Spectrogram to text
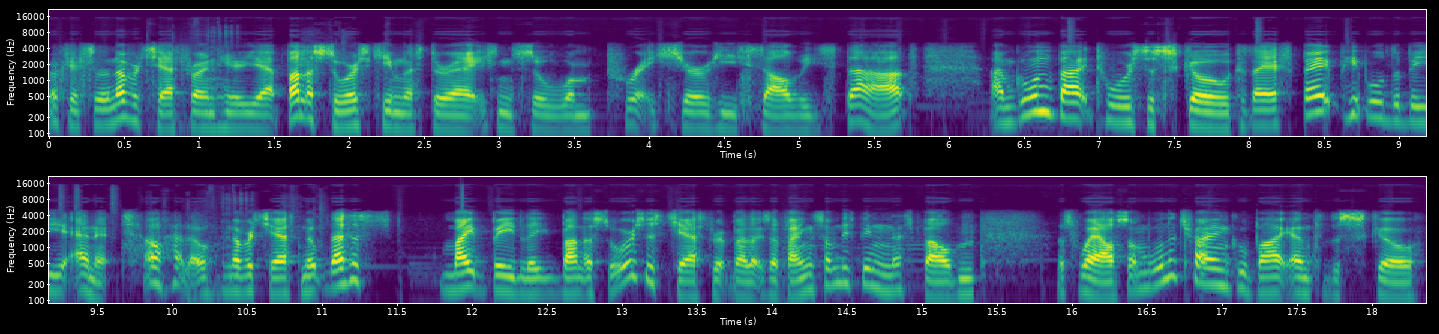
Okay, so another chest around here. Yeah, Bantosaurus came this direction, so I'm pretty sure he salvaged that. I'm going back towards the skull because I expect people to be in it. Oh, hello. Another chest. Nope, this is, might be like Bantosaurus' chest right by looks of things. Somebody's been in this building as well, so I'm going to try and go back into the skull.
